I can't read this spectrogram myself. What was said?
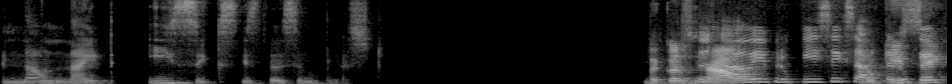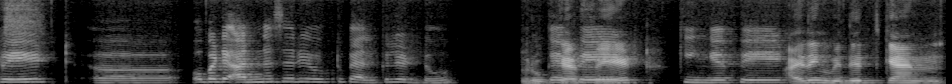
And now knight e6 is the simplest. Because So now, now, if rook e6 after rook rook e6 f8, uh, oh, but unnecessary you have to calculate though. rook f8, king f8, I think Vidit can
